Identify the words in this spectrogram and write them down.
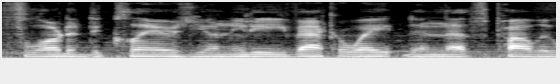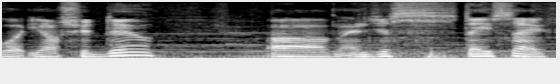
Florida declares you'll need to evacuate, then that's probably what y'all should do. Um, and just stay safe.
